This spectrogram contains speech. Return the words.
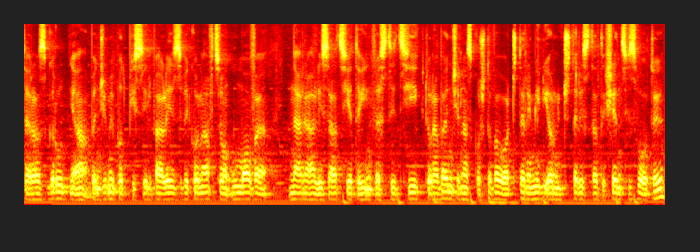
teraz grudnia. Będziemy podpisywali z wykonawcą umowę na realizację tej inwestycji, która będzie nas kosztowała 4 miliony 400 tysięcy złotych.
